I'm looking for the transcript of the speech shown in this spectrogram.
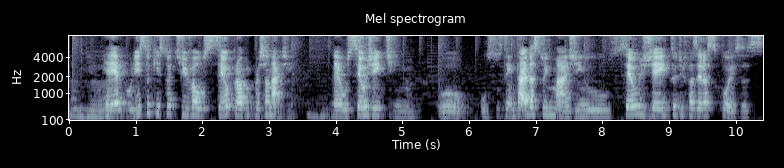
Uhum. E aí é por isso que isso ativa o seu próprio personagem, né? O seu jeitinho, o, o sustentar da sua imagem, o seu jeito de fazer as coisas.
